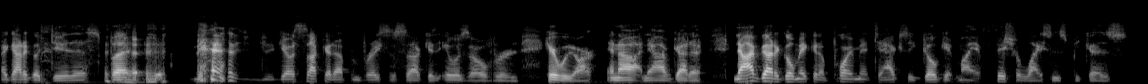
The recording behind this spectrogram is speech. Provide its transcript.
I got to go do this. But go suck it up, and embrace the suck. It, it, was over, and here we are. And uh, now I've got to now I've got to go make an appointment to actually go get my official license because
